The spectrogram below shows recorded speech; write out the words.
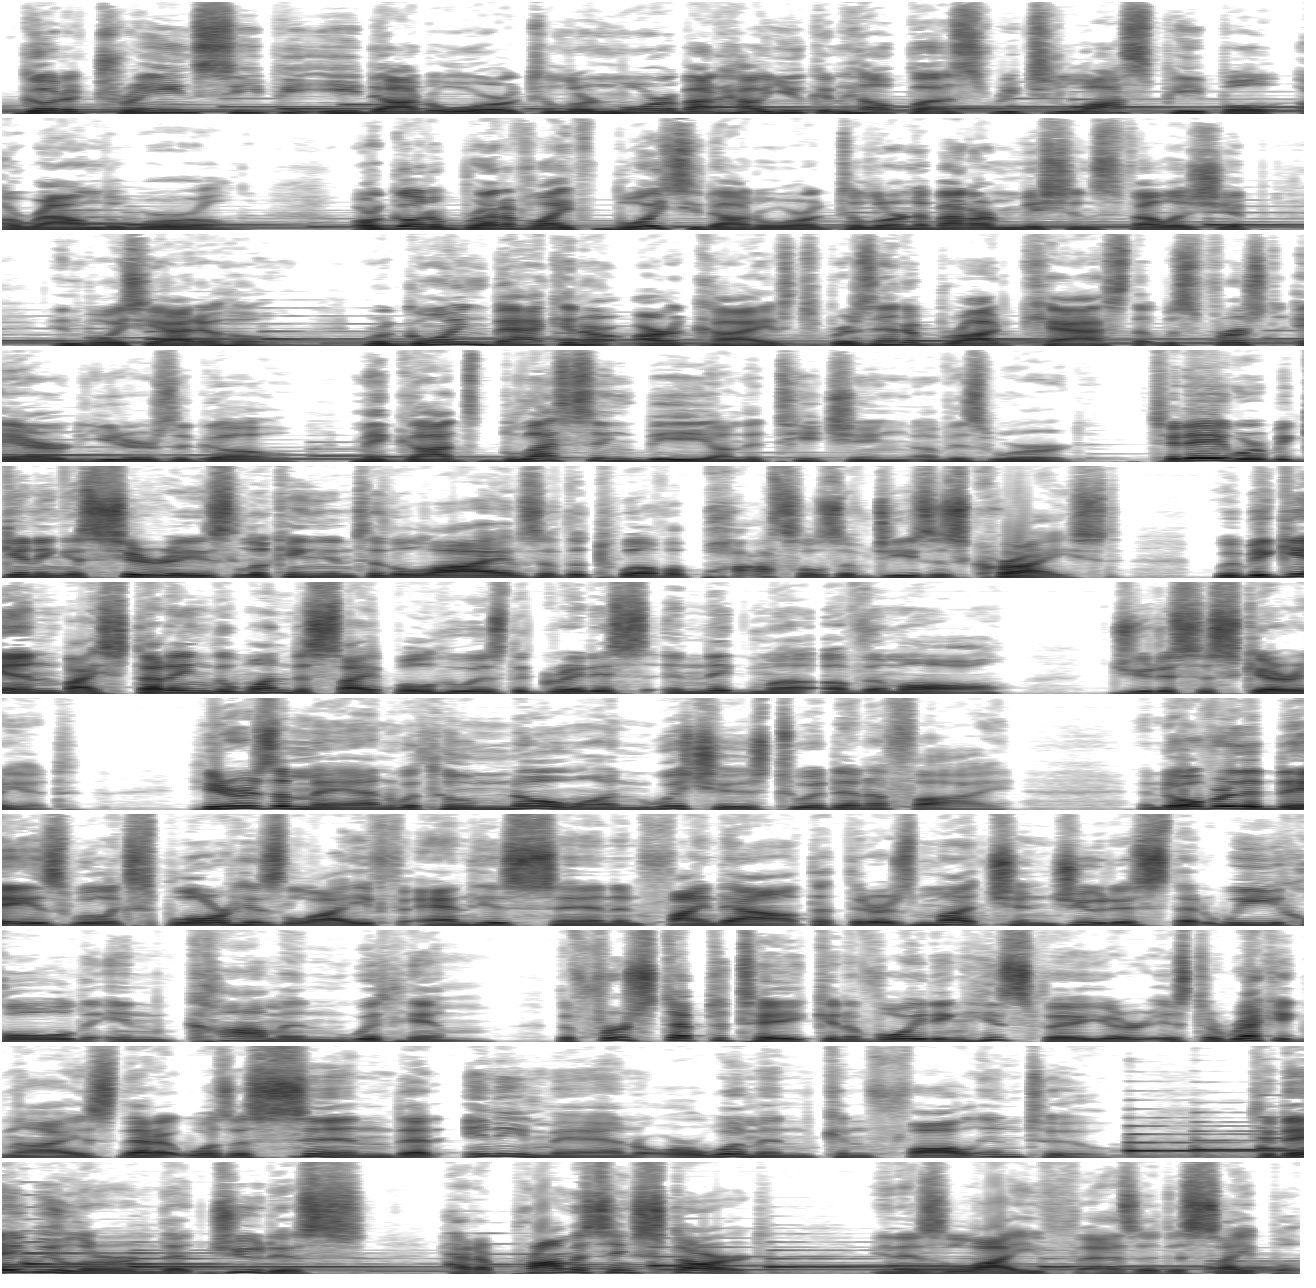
Go to traincpe.org to learn more about how you can help us reach lost people around the world. Or go to breadoflifeboise.org to learn about our missions fellowship in Boise, Idaho. We're going back in our archives to present a broadcast that was first aired years ago. May God's blessing be on the teaching of His Word. Today we're beginning a series looking into the lives of the 12 apostles of Jesus Christ. We begin by studying the one disciple who is the greatest enigma of them all, Judas Iscariot. Here is a man with whom no one wishes to identify. And over the days we'll explore his life and his sin and find out that there is much in Judas that we hold in common with him. The first step to take in avoiding his failure is to recognize that it was a sin that any man or woman can fall into. Today we learn that Judas had a promising start in his life as a disciple.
